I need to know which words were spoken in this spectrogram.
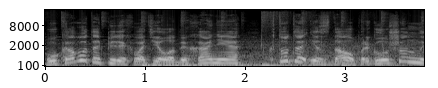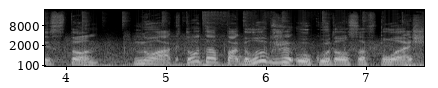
у кого-то перехватило дыхание, кто-то издал приглушенный стон, ну а кто-то поглубже укутался в плащ.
